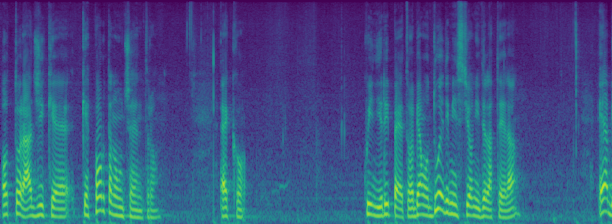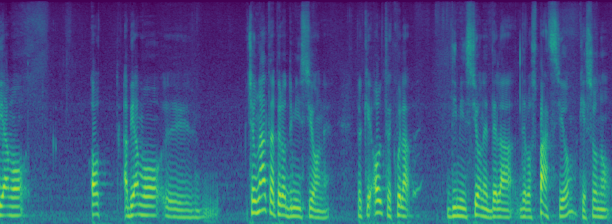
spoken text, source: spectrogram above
otto raggi che, che portano un centro. Ecco, quindi ripeto, abbiamo due dimensioni della tela e abbiamo, abbiamo eh, c'è un'altra però dimensione, perché oltre a quella dimensione della, dello spazio, che sono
